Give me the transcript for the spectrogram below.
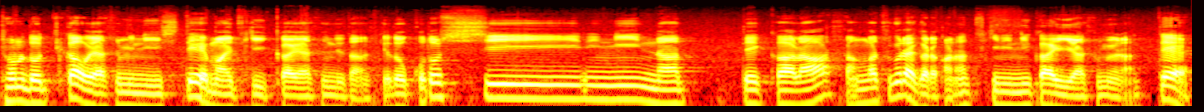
そのどっちかを休みにして毎月1回休んでたんですけど今年になってから3月ぐらいからかな月に2回休むようになって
